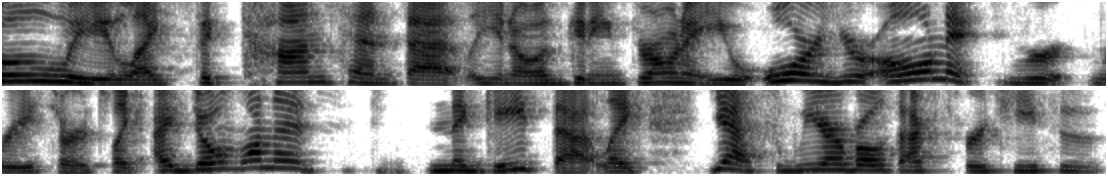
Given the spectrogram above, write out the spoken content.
fully like the content that you know is getting thrown at you or your own research like i don't want to negate that like yes we are both expertises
